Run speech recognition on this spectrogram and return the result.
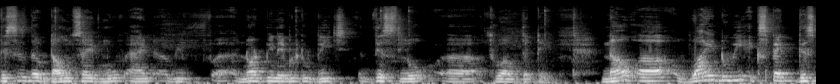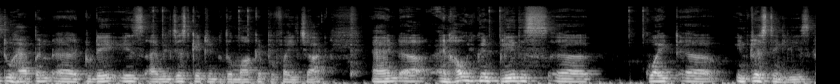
this is the downside move and we've uh, not been able to breach this low uh, throughout the day. Now uh, why do we expect this to happen uh, today is i will just get into the market profile chart and and how you can play this quite uh, interestingly is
